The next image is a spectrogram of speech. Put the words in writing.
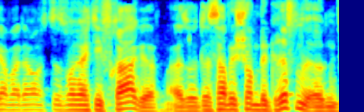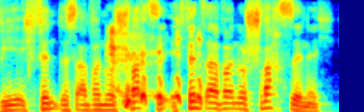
Ja, aber daraus, das war gleich die Frage. Also das habe ich schon begriffen irgendwie. Ich finde es einfach nur schwachsinnig. ich finde es einfach nur schwachsinnig.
